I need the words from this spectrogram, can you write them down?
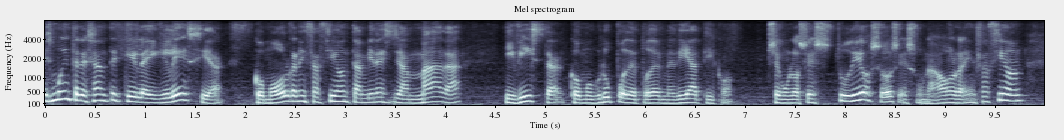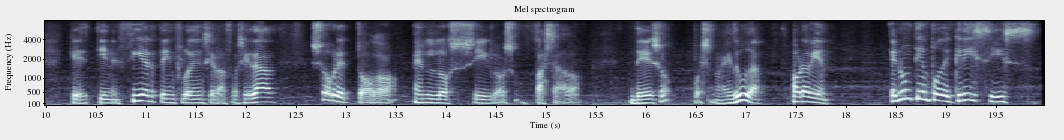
es muy interesante que la Iglesia como organización también es llamada y vista como grupo de poder mediático. Según los estudiosos, es una organización que tiene cierta influencia en la sociedad, sobre todo en los siglos pasados. De eso, pues no hay duda. Ahora bien, en un tiempo de crisis,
